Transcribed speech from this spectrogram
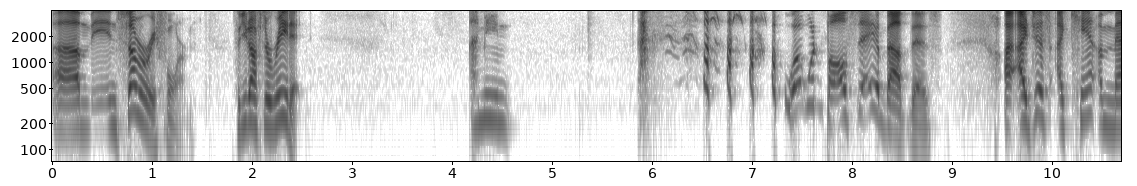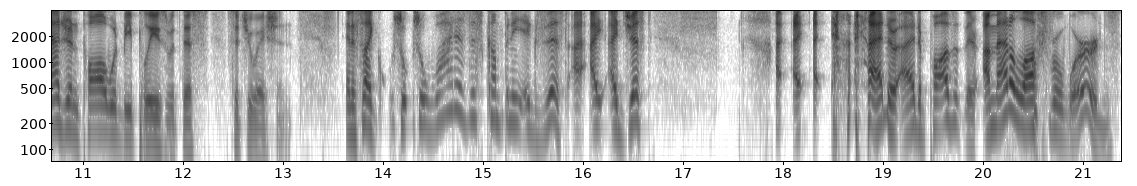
um, in summary form. So you don't have to read it. I mean, what would Paul say about this? I, I just I can't imagine Paul would be pleased with this situation. And it's like, so so why does this company exist? I I, I just I, I I had to I had to pause it there. I'm at a loss for words.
